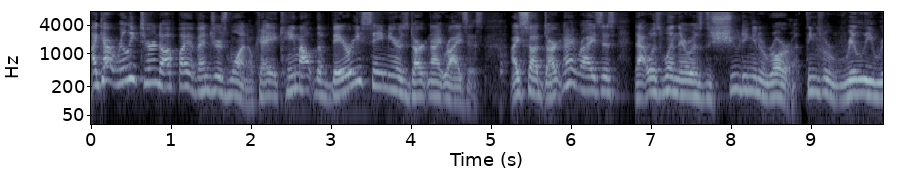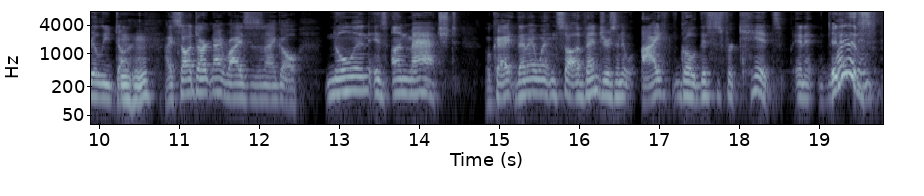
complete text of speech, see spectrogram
I got really turned off by Avengers 1, okay? It came out the very same year as Dark Knight Rises. I saw Dark Knight Rises. That was when there was the shooting in Aurora. Things were really, really dark. Mm-hmm. I saw Dark Knight Rises and I go, Nolan is unmatched. Okay. Then I went and saw Avengers and it, I go, this is for kids. And it, It wasn't.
